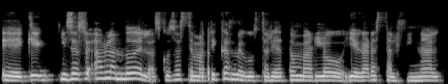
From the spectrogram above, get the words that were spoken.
Eh, que quizás hablando de las cosas temáticas, me gustaría tomarlo, llegar hasta el final.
